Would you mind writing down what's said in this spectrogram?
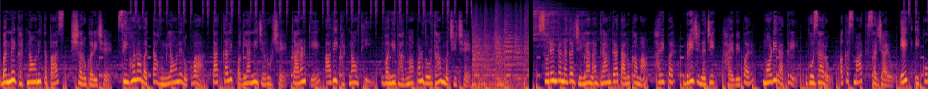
બંને ઘટનાઓની તપાસ શરૂ કરી છે. સિંહોના વધતા હુમલાઓને રોકવા તાત્કાલિક પગલાંની જરૂર છે, કારણ કે આવી ઘટનાઓથી વન વિભાગમાં પણ દોડધામ મચી છે. સુરેન્દ્રનગર જિલ્લાના ધ્રાંગધ્રા તાલુકામાં હરિપર બ્રિજ નજીક હાઈવે પર મોડી રાત્રે ગોઝારો અકસ્માત સર્જાયો. એક ઇકો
